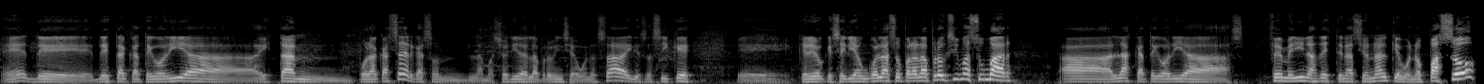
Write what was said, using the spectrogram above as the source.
eh, de, esta categoría están por acá cerca, son la mayoría de la provincia de Buenos Aires, así que eh, creo que sería un golazo para la próxima sumar a las categorías femeninas de este nacional que bueno, pasó,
